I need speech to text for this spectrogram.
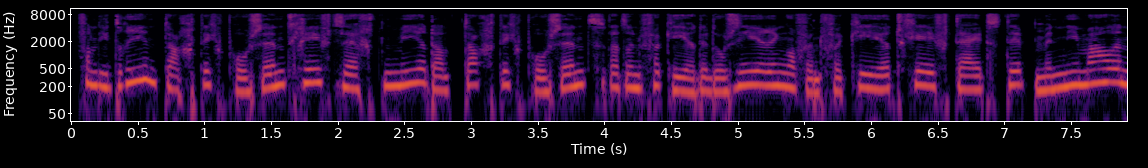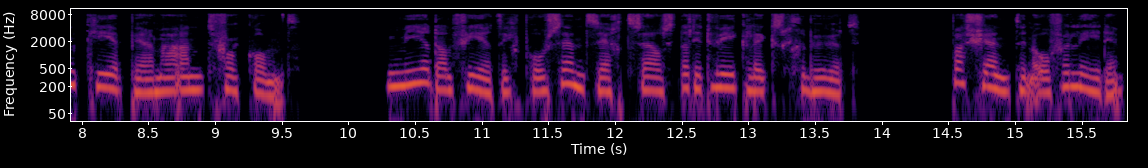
Van die 83% geeft zegt meer dan 80% dat een verkeerde dosering of een verkeerd geeftijdstip minimaal een keer per maand voorkomt. Meer dan 40% zegt zelfs dat dit wekelijks gebeurt. Patiënten overleden.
